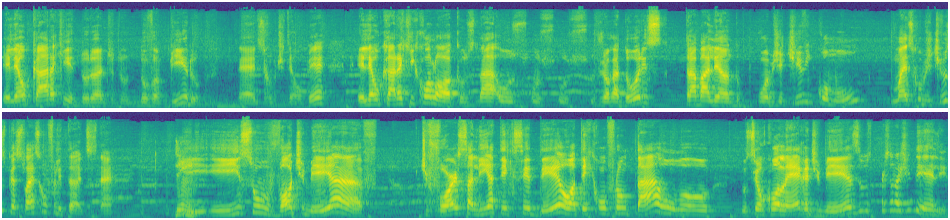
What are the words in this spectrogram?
ele é o cara que, durante do, do vampiro, é, desculpa te interromper, ele é o cara que coloca os, na- os, os, os- jogadores trabalhando com um objetivo em comum, mas com objetivos pessoais conflitantes, né? Sim. E, e isso, volta e meia, te força ali a ter que ceder ou a ter que confrontar o, o seu colega de mesa e o personagem dele.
